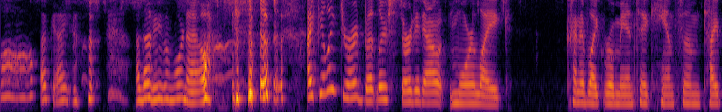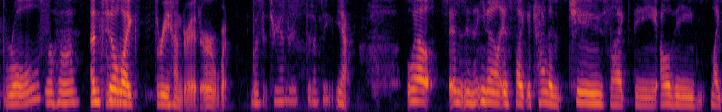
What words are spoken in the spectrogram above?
oh, okay, I love you even more now. I feel like Gerard Butler started out more like kind of like romantic, handsome type roles hmm until hmm like 300 or what was it 300 that I'm thinking? Yeah. Well, and, and, you know, it's like you're trying to choose like the all the like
